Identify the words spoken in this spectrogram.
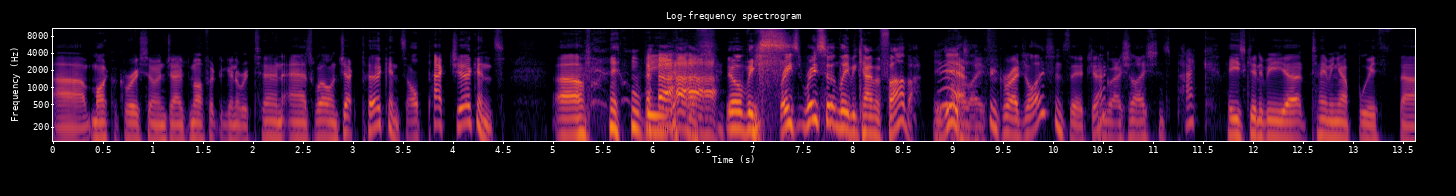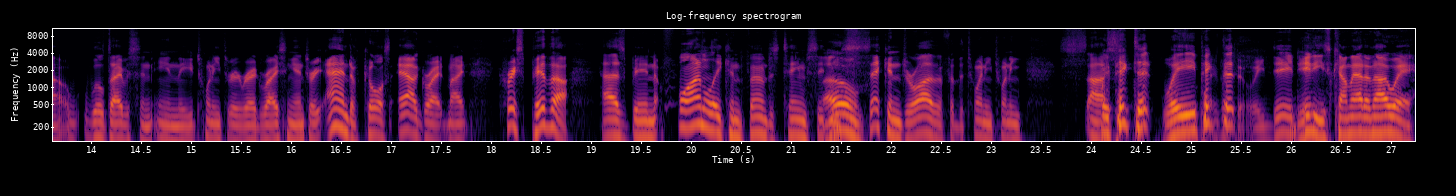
Uh, Michael Caruso and James Moffat are going to return as well, and Jack Perkins, old Pack Jerkins. Um, he'll be he'll be Re- recently became a father. He I did. Congratulations there, Jack. Congratulations, Pack. He's going to be uh, teaming up with uh, Will Davison in the 23 Red Racing entry. And, of course, our great mate, Chris Pither, has been finally confirmed as Team Sydney's Oh. second driver for the 2020. Uh, We picked it. We picked it. We He did. did. He's come out of nowhere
